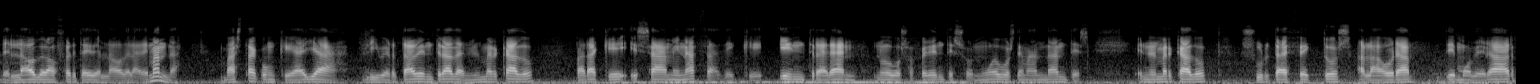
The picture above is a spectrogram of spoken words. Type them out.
del lado de la oferta y del lado de la demanda. Basta con que haya libertad de entrada en el mercado para que esa amenaza de que entrarán nuevos oferentes o nuevos demandantes en el mercado surta efectos a la hora de moderar,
